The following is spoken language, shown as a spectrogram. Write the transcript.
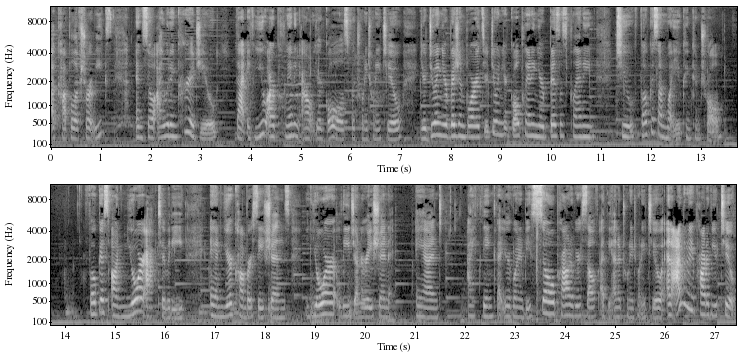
a couple of short weeks. And so I would encourage you that if you are planning out your goals for 2022, you're doing your vision boards, you're doing your goal planning, your business planning, to focus on what you can control. Focus on your activity and your conversations, your lead generation, and I think that you're going to be so proud of yourself at the end of 2022. And I'm going to be proud of you too.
